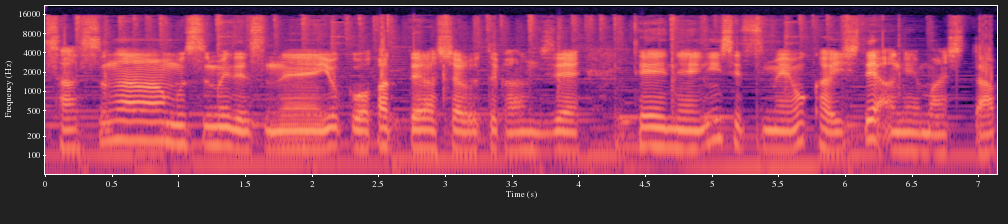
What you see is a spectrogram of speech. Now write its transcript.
さすが娘ですね。よくわかってらっしゃるって感じで、丁寧に説明を返してあげました。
